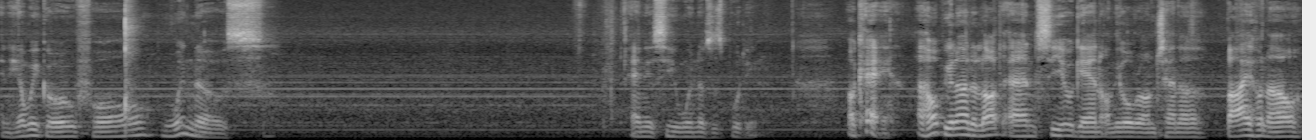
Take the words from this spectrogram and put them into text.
And here we go for Windows. And you see Windows is booting. Okay I hope you learned a lot and see you again on the Oberon channel. Bye for now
